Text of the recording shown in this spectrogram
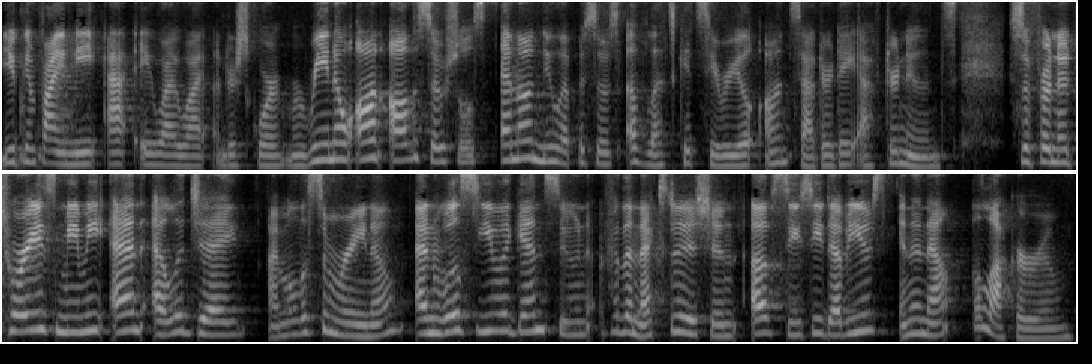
You can find me at AYY underscore Marino on all the socials and on new episodes of Let's Get Serial on Saturday afternoons. So for Notorious Mimi and Ella Jay, I'm Alyssa Marino, and we'll see you again soon for the next edition of CCW's In and Out the Locker Room.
